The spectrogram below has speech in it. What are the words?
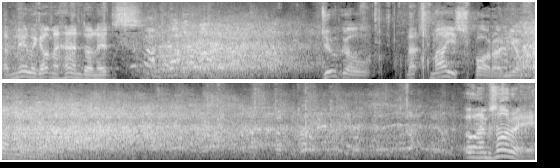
I've nearly got my hand on it. Dougal, that's my spore on your family. Oh, I'm sorry.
